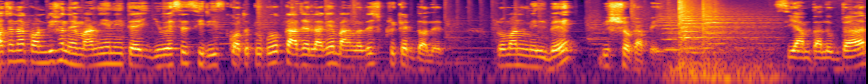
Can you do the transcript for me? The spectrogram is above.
অচেনা কন্ডিশনে মানিয়ে নিতে ইউএসএ সিরিজ কতটুকু কাজে লাগে বাংলাদেশ ক্রিকেট দলের? প্রমাণ মিলবে বিশ্বকাপে। সিয়াম তালুকদার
